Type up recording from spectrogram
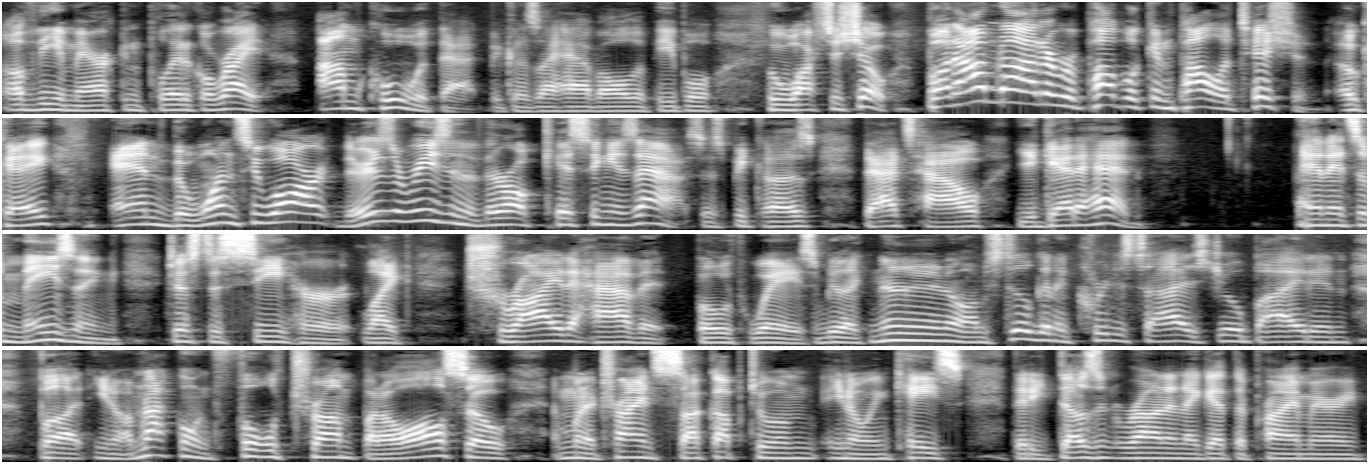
of the American political right. I'm cool with that because I have all the people who watch the show. But I'm not a Republican politician, okay? And the ones who are, there's a reason that they're all kissing his ass. It's because that's how you get ahead. And it's amazing just to see her like try to have it both ways and be like, no, no, no, no, I'm still going to criticize Joe Biden, but you know, I'm not going full Trump, but I'll also I'm going to try and suck up to him, you know, in case that he doesn't run and I get the primary.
